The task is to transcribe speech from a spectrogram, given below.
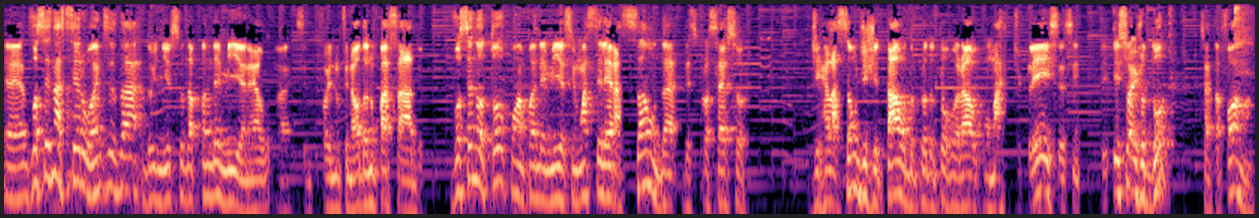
É, vocês nasceram antes da, do início da pandemia, né? Foi no final do ano passado. Você notou com a pandemia assim, uma aceleração da, desse processo de relação digital do produtor rural com o marketplace, assim, isso ajudou, de certa forma?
